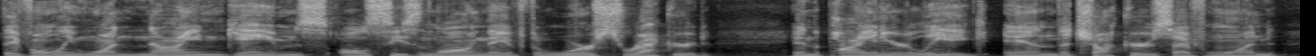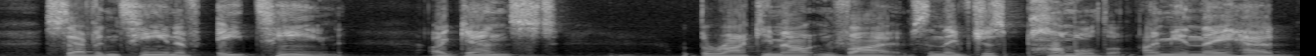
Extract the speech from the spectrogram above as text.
They've only won nine games all season long. They have the worst record in the Pioneer League, and the Chuckers have won 17 of 18 against the Rocky Mountain Vibes, and they've just pummeled them. I mean, they had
